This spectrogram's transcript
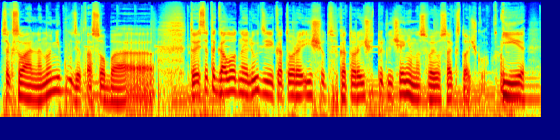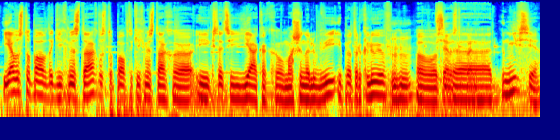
сексуально, но не будет особо... э, То есть это голодные люди, которые ищут, которые ищут приключения на свою секс-точку. И я выступал в таких местах, выступал в таких местах, э, и, кстати, я как машина любви, и Петр Клюев. Мгм. Вот, Все выступали? э, не все,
